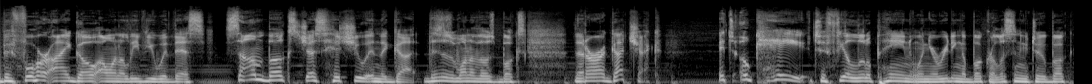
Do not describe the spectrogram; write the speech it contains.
Before I go, I want to leave you with this. Some books just hit you in the gut. This is one of those books that are a gut check. It's okay to feel a little pain when you're reading a book or listening to a book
